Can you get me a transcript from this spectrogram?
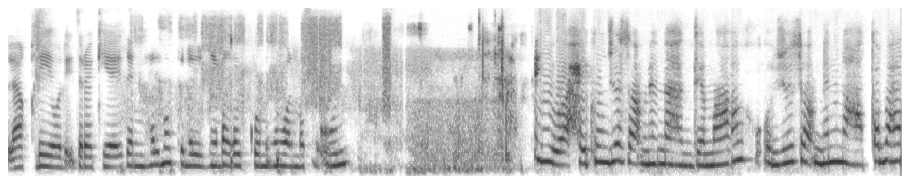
العقلية والإدراكية. إذا هل ممكن الدماغ يكون هو المسؤول؟ أيوة حيكون جزء منها الدماغ وجزء منها طبعا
